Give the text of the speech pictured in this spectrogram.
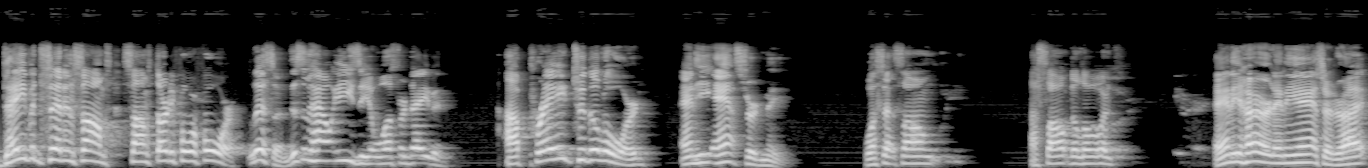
David said in Psalms, Psalms 34 4, listen, this is how easy it was for David. I prayed to the Lord and he answered me. What's that song? I sought the Lord and he heard and he answered, right?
